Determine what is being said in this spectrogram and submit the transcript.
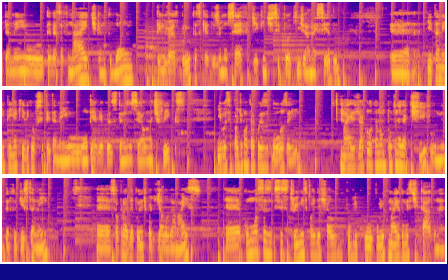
também o TVS of Night, que é muito bom. Tem o Joias Brutas, que é dos irmãos Safdie, que a gente citou aqui já mais cedo. É, e também tem aquele que eu citei também, o Ontem Havia Coisas Estranhas no Céu, na Netflix. E você pode encontrar coisas boas aí. Mas já colocando um ponto negativo dentro disso também, é, só para depois a gente pode dialogar mais, é como esses, esses streamings podem deixar o público, o público mais domesticado, né?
